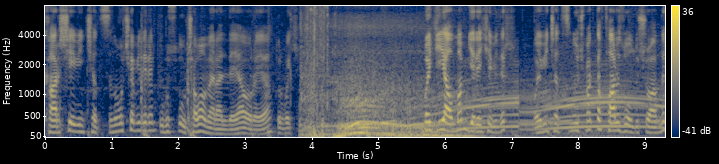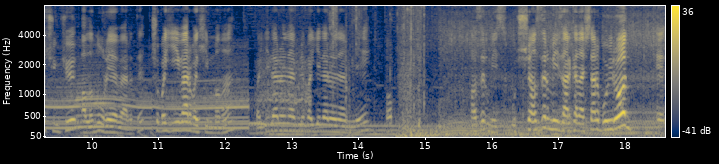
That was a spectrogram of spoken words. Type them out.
karşı evin çatısına uçabilirim. Urus'la uçamam herhalde ya oraya. Dur bakayım. buggy'yi almam gerekebilir. O evin çatısına uçmak da farz oldu şu anda çünkü alanı oraya verdi. Şu buggy'yi ver bakayım bana. Buggy'ler önemli, buggy'ler önemli. Hop. Hazır mıyız? Uçuşa hazır mıyız arkadaşlar? Buyurun. Evet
